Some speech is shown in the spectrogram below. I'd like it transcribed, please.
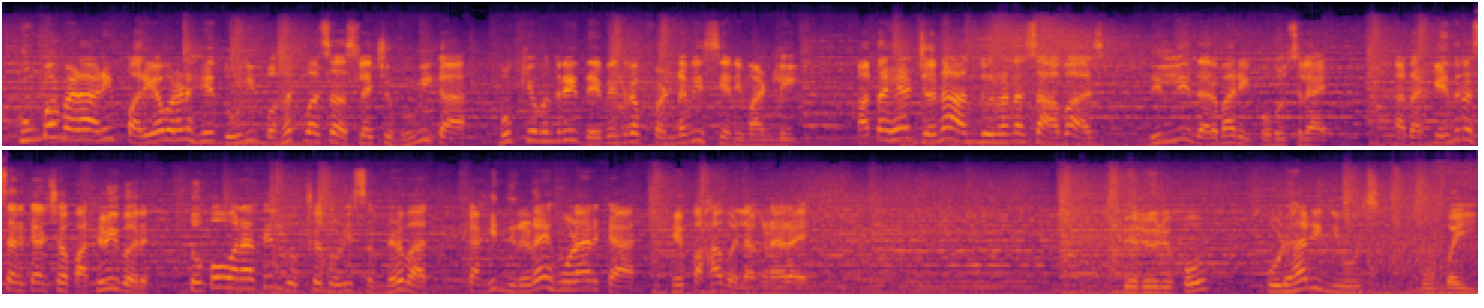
कुंभमेळा आणि पर्यावरण हे दोन्ही महत्वाचं असल्याची भूमिका मुख्यमंत्री देवेंद्र फडणवीस यांनी मांडली. आता ह्या जन आंदोलनाचा आवाज दिल्ली दरबारी पोहोचलाय. आता केंद्र सरकारच्या पातळीवर तोपोवनातील वृक्षतोडी संदर्भात काही निर्णय होणार का हे पाहावं लागणार आहे. Bureau report Pudhari news Mumbai.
